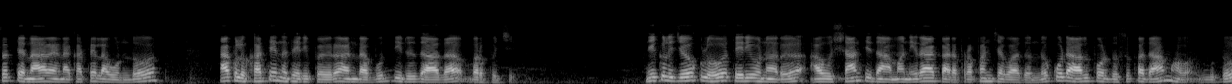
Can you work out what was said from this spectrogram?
ಸತ್ಯನಾರಾಯಣ ಕಥೆಲ ಉಂಡು. ಆಕುಲು ಕಥೆಯನ್ನು ತೆರಿಪೇರು, ಅಂಡ ಬುದ್ಧಿಡು ದಾದ ಬರ್ಪುಚಿ. ನಿಕುಲು ಜೋಕುಲು ತೆರಿಯೋನರು ಅವು ಶಾಂತಿಧಾಮ ನಿರಾಕಾರ ಪ್ರಪಂಚವಾದುಂಡು ಕೂಡ ಅಲ್ಪೊಡ್ದು ಸುಖಧಾಮ ಗುಡ್ಡು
